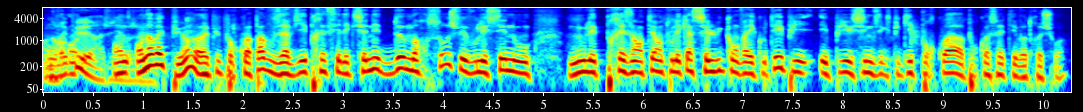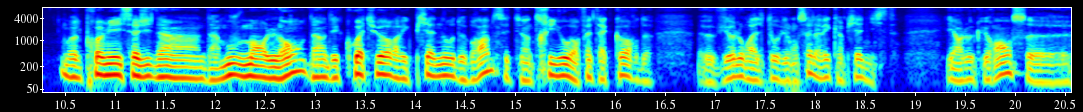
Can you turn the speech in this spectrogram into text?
On, aurait pu. Hein, on, aurait pu, on aurait pu. Pourquoi pas Vous aviez présélectionné deux morceaux. Je vais vous laisser nous nous les présenter. En tous les cas, celui qu'on va écouter, et puis et puis aussi nous expliquer pourquoi pourquoi ça a été votre choix. Le premier, il s'agit d'un d'un mouvement lent, d'un des quatuors avec piano de Brahms. C'était un trio en fait à cordes, euh, violon, alto, violoncelle avec un pianiste. Et en l'occurrence, euh,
